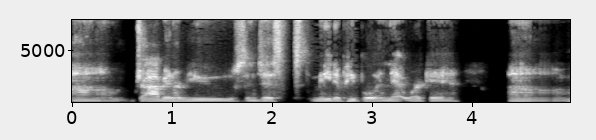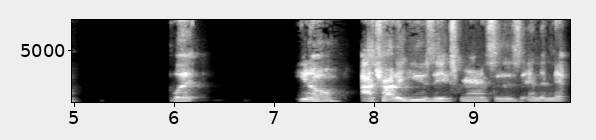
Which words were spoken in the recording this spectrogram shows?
um, job interviews and just meeting people and networking. Um, but you know, I try to use the experiences and the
